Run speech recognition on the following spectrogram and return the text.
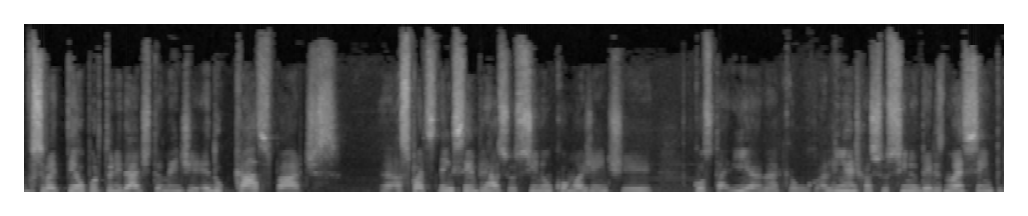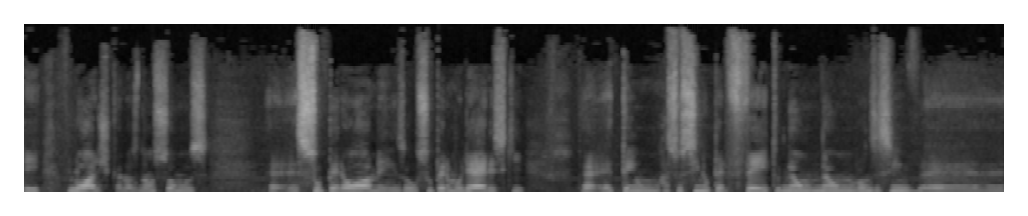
você vai ter oportunidade também de educar as partes as partes nem sempre raciocinam como a gente gostaria, né? Que a linha de raciocínio deles não é sempre lógica. Nós não somos é, é super-homens ou super-mulheres que é, é, têm um raciocínio perfeito, não, não vamos dizer assim, é,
